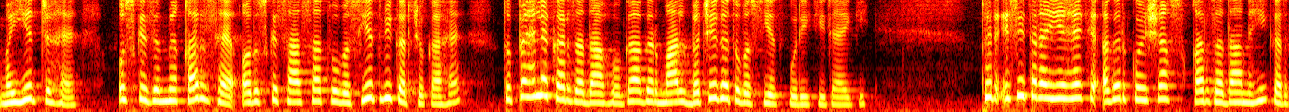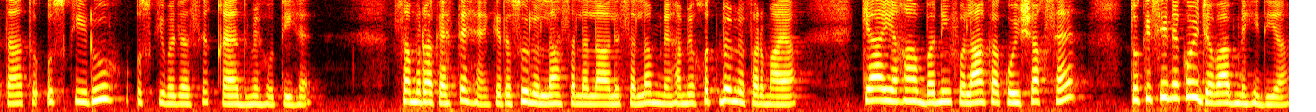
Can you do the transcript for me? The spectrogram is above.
मैयत जो है उसके ज़िम्मे कर्ज है और उसके साथ साथ वो वसीयत भी कर चुका है तो पहले कर्ज अदा होगा, अगर माल बचेगा तो वसीयत पूरी की जाएगी। फिर इसी तरह यह है कि अगर कोई शख्स कर्ज अदा नहीं करता तो उसकी रूह उसकी वजह से कैद में होती है। समरा कहते हैं कि रसूलुल्लाह सल्लल्लाहु अलैहि वसल्लम ने हमें खुतबे में फरमाया, क्या यहाँ बनी फलां का कोई शख्स है? तो किसी ने कोई जवाब नहीं दिया।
